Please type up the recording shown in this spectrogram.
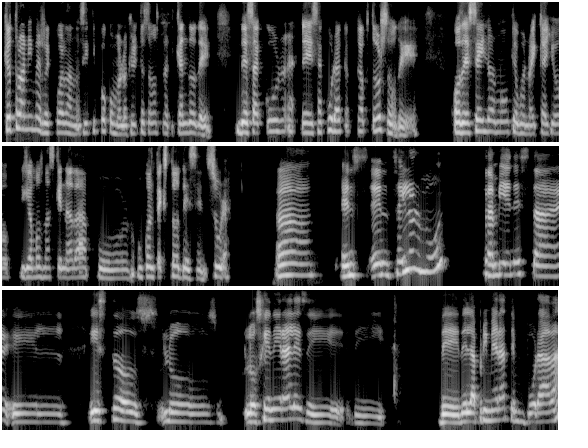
¿Qué otro anime recuerdan? Así tipo como lo que ahorita estamos platicando de, de Sakura, de Sakura Captors o de, o de Sailor Moon, que bueno, ahí cayó, digamos, más que nada por un contexto de censura. Ah, en, en Sailor Moon también está estos, los, los generales de, de, la primera temporada,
